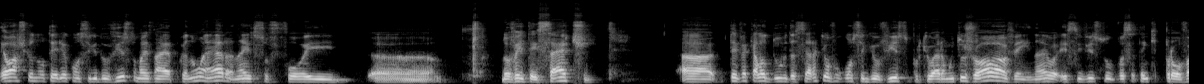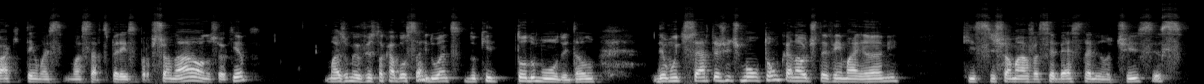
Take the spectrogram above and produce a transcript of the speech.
eu acho que eu não teria conseguido visto, mas na época não era, né? Isso foi uh, 97. Uh, teve aquela dúvida, será que eu vou conseguir o visto porque eu era muito jovem, né? Esse visto você tem que provar que tem uma, uma certa experiência profissional, não sei o quê. Mas o meu visto acabou saindo antes do que todo mundo, então deu muito certo e a gente montou um canal de TV em Miami que se chamava CBS Telenotícias.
